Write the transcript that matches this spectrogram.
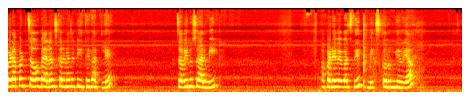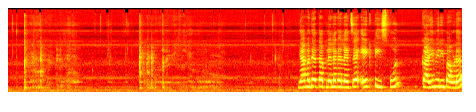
पण आपण चव बॅलन्स करण्यासाठी इथे घातली आहे. चवीनुसार मीठ. आपण हे व्यवस्थित मिक्स करून घेऊया. यामध्ये आता आपल्याला घालायचं आहे एक टीस्पून काळी मिरी पावडर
